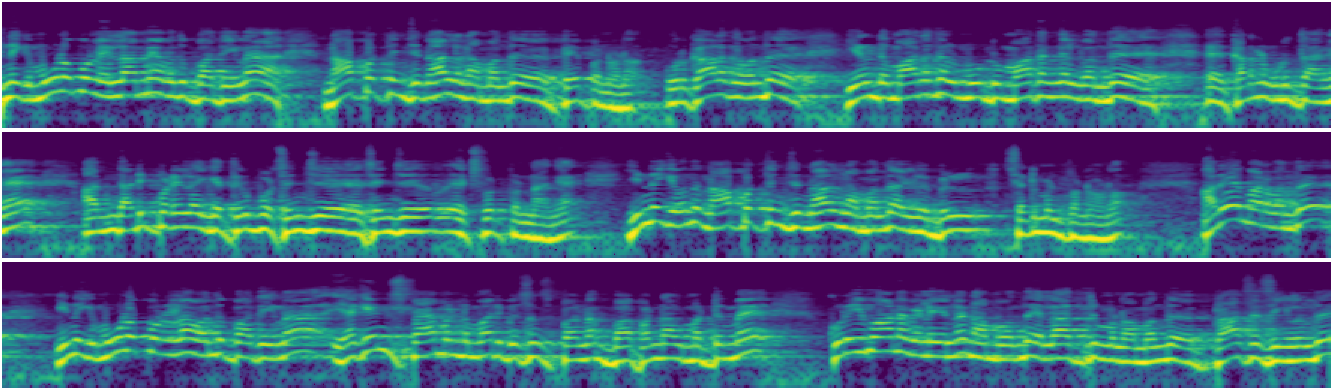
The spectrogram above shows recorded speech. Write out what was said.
இன்றைக்கி மூலப்பொருள் எல்லாமே வந்து பார்த்திங்கன்னா நாற்பத்தஞ்சு நாளில் நம்ம வந்து பே பண்ணணும். ஒரு காலத்தில் வந்து இரண்டு மாதங்கள் மூன்று மாதங்கள் வந்து கடன் கொடுத்தாங்க. அந்த அடிப்படையில் இங்கே திருப்பூர் செஞ்சு செஞ்சு எக்ஸ்போர்ட் பண்ணாங்க. இன்றைக்கி வந்து நாற்பத்தஞ்சு நாள் நம்ம வந்து அவங்களுக்கு பில் செட்டில்மெண்ட் பண்ணணும். அதே மாதிரி வந்து இன்றைக்கி மூலப்பொருள்லாம் வந்து பார்த்திங்கன்னா எகெயின்ஸ் பேமெண்ட் மாதிரி பிஸ்னஸ் பண்ண பண்ணால் மட்டுமே குறைவான விலையில் நம்ம வந்து எல்லாத்தையும் நம்ம வந்து ப்ராசஸிங்லேருந்து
